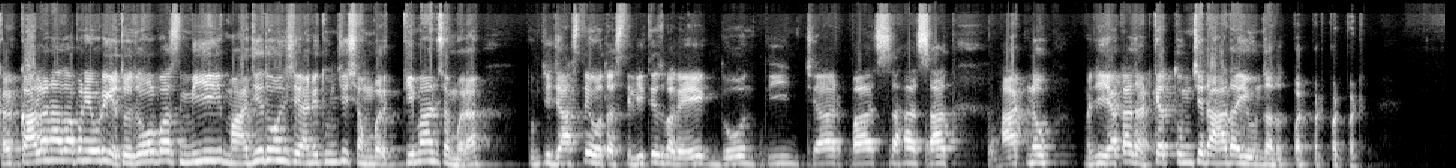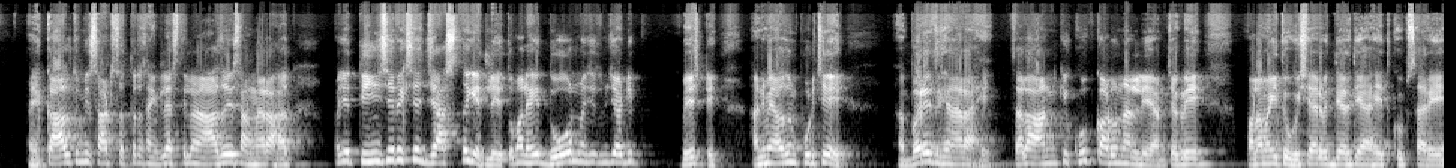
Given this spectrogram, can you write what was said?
कारण काल आज आपण एवढे घेतो जवळपास मी माझे दोनशे आणि तुमची शंभर किमान शंभर हा. तुमची जास्त होत असतील. इथेच बघा एक दोन तीन चार पाच सहा सात आठ नऊ म्हणजे एका झटक्यात तुमचे दहा दहा येऊन जातात पटपट पटपट म्हणजे काल तुम्ही साठ सत्तर सांगितले असतील आणि आजही सांगणार आहात. म्हणजे तीनशे पेक्षा जास्त घेतले. तुम्हाला हे दोन म्हणजे तुमच्यासाठी बेस्ट आहे. आणि मी अजून पुढचे बरेच घेणार आहे. चला आणखी खूप काढून आणले आमच्याकडे. मला माहिती आहे, हुशार विद्यार्थी आहेत खूप सारे.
